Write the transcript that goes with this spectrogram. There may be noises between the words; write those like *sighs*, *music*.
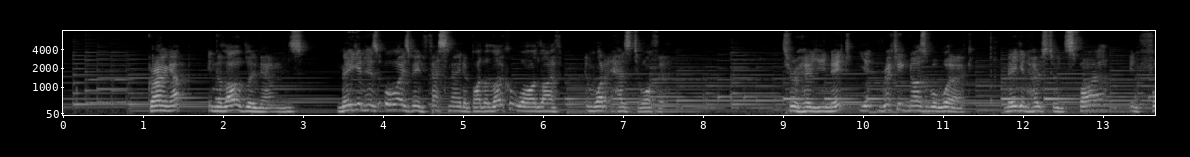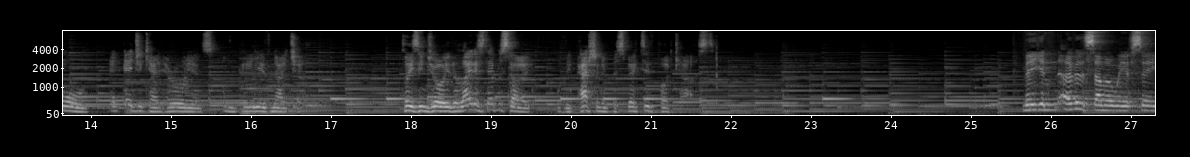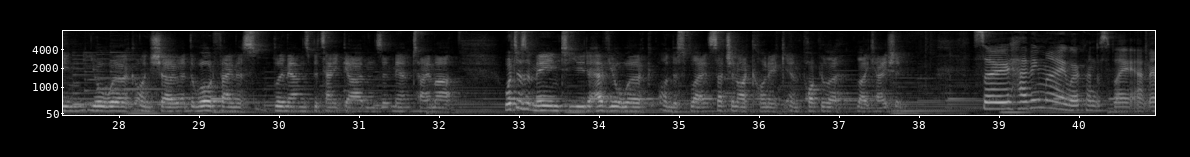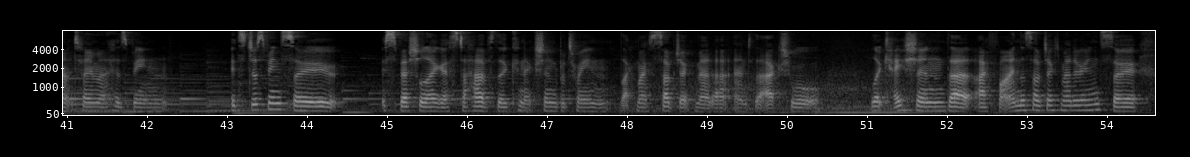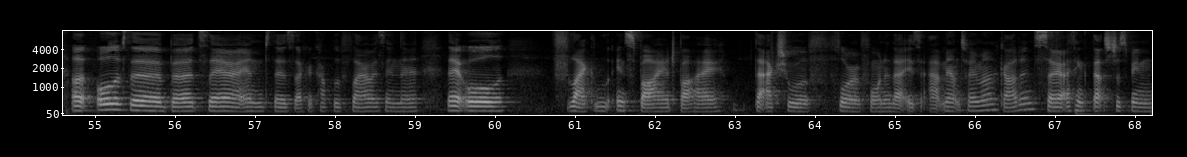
Growing up in the lower Blue Mountains, Megan has always been fascinated by the local wildlife and what it has to offer. Through her unique yet recognisable work, Megan hopes to inspire, inform, and educate her audience on the beauty of nature. Please enjoy the latest episode of the Passion and Perspective podcast. Megan, over the summer we have seen your work on show at the world famous Blue Mountains Botanic Gardens at Mount Tomah. What does it mean to you to have your work on display at such an iconic and popular location? So, having my work on display at Mount Tomah has been, it's just been so special, I guess, to have the connection between like my subject matter and the actual location that I find the subject matter in. So uh, all of the birds there, and there's like a couple of flowers in there. They're all f- like inspired by the actual flora and fauna that is at Mount Tomah Gardens. So I think that's just been,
